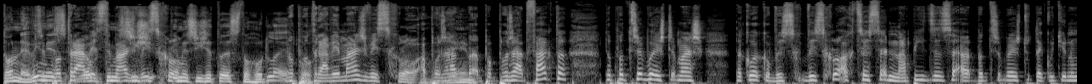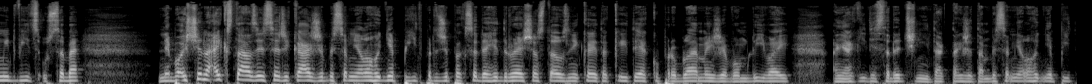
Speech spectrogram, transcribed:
To nevím, Že po jestli, trávě jo, ty, máš myslíš, vyschlo. ty myslíš, že to je z tohohle? No jako? po trávě máš vyschlo a pořád, po, pořád fakt to, to potřebuješ, to máš takovou jako vys- vyschlo a chceš se napít zase a potřebuješ tu tekutinu mít víc u sebe. Nebo ještě na extázi se říká, že by se mělo hodně pít, protože pak se dehydruješ a z toho vznikají taky ty jako problémy, že omdlívají a nějaký ty srdeční, tak, takže tam by se mělo hodně pít.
